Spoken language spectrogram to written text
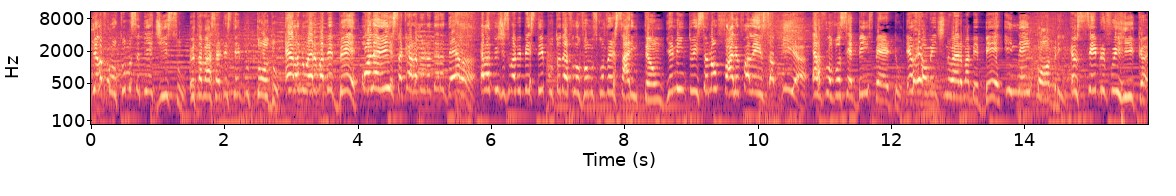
E ela falou, como sabia disso? Eu tava certo esse tempo todo. Ela não era uma bebê. Olha isso, a cara verdadeira dela. Ela fingiu uma bebê esse tempo todo. Ela falou, vamos conversar então. E a minha intuição não falha. Eu falei, eu sabia. Ela falou, você é bem esperto. Eu realmente não era uma bebê e nem pobre. Eu sempre fui rica.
